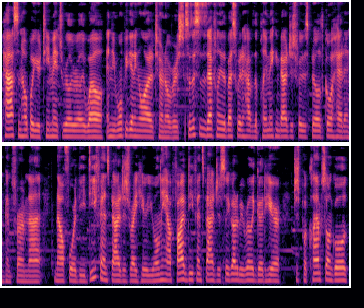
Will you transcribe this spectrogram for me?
pass, and help out your teammates really, really well, and you won't be getting a lot of turnovers. So this is definitely the best way to have the playmaking badges for this build. Go ahead and confirm that. Now for the defense badges right here, you only have five defense badges, so you got to be really good here. Just put clamps on gold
